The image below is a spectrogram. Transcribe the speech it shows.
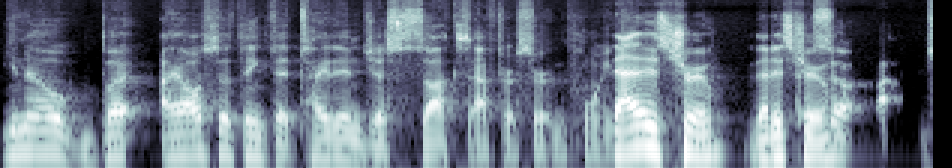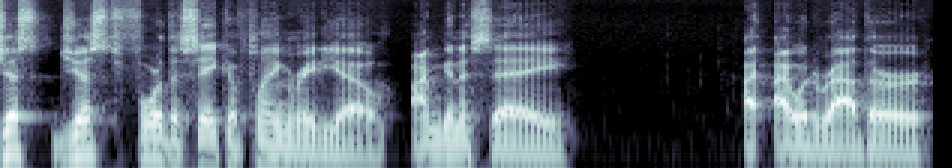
You know, but I also think that tight end just sucks after a certain point. That is true. That is true. So uh, just just for the sake of playing radio, I'm gonna say I, I would rather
